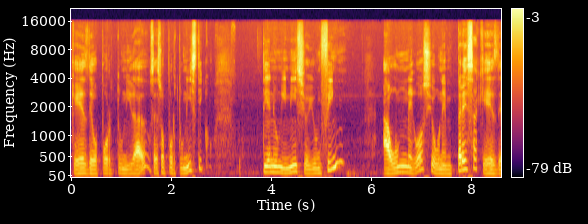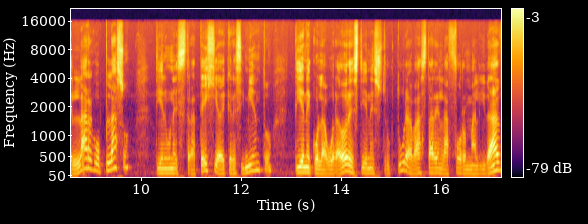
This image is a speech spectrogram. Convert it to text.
que es de oportunidad, o sea, es oportunístico, tiene un inicio y un fin, a un negocio, una empresa que es de largo plazo, tiene una estrategia de crecimiento, tiene colaboradores, tiene estructura, va a estar en la formalidad.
